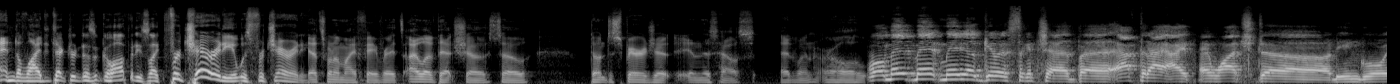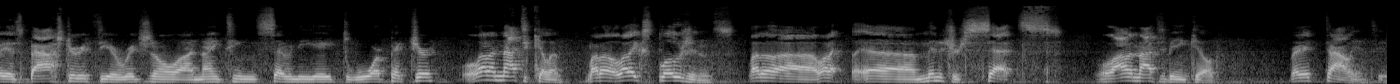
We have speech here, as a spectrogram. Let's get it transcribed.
And the lie detector doesn't go off and he's like, "For charity, it was for charity." That's one of my favorites. I love that show, so don't disparage it in this house, Edwin, or I'll. Well, maybe, maybe I'll give it a second chance, but after that, I, I watched uh, The Inglorious Bastards, the original uh, 1978 war picture. A lot of Nazi killing, a lot of, a lot of explosions, a lot of, uh, a lot of uh, miniature sets, a lot of Nazis being killed. Very Italian, too.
